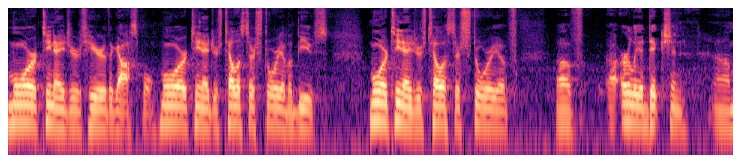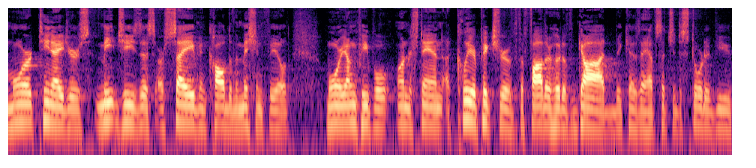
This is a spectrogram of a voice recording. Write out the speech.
more teenagers hear the gospel, more teenagers tell us their story of abuse, more teenagers tell us their story of, of uh, early addiction, uh, more teenagers meet Jesus, are saved, and called to the mission field. More young people understand a clear picture of the fatherhood of God because they have such a distorted view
